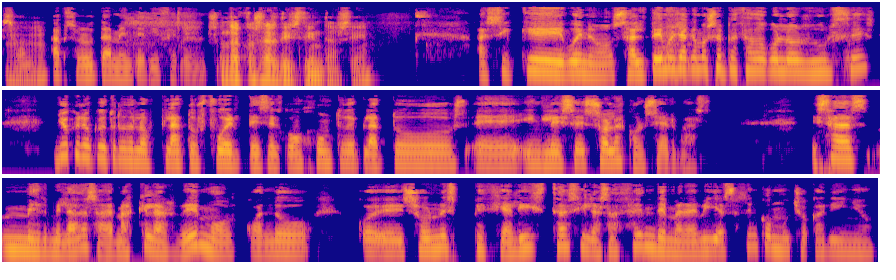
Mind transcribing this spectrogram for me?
Son absolutamente diferentes. Son dos cosas distintas, sí. Así que, bueno, saltemos ya que hemos empezado con los dulces. Yo creo que otro de los platos fuertes del conjunto de platos eh, ingleses son las conservas. Esas mermeladas, además que las vemos cuando eh, son especialistas y las hacen de maravilla, se hacen con mucho cariño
